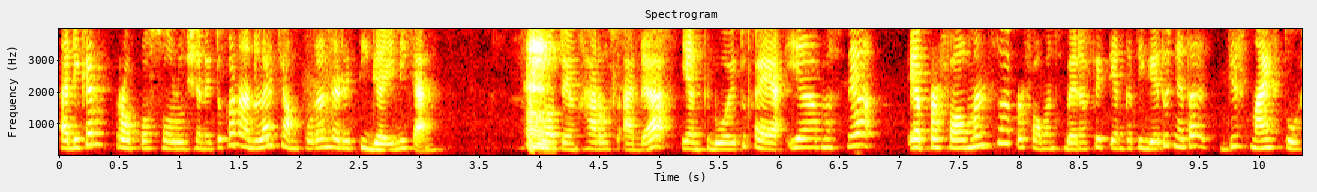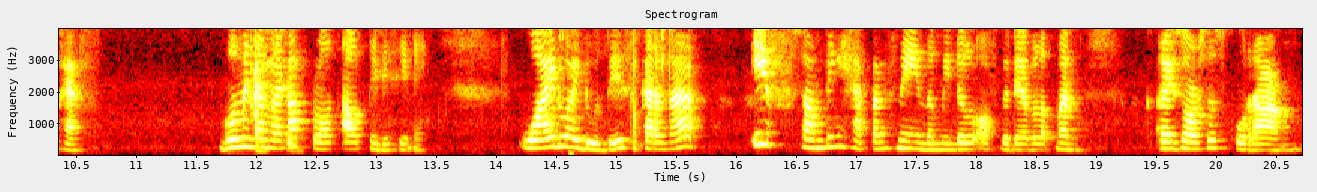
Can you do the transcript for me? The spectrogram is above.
tadi kan propose solution itu kan adalah campuran dari tiga ini kan. Sesuatu yang harus ada, yang kedua itu kayak ya maksudnya ya performance lah, performance benefit. Yang ketiga itu ternyata just nice to have. Gue minta mereka plot out nih di sini. Why do I do this? Karena if something happens nih in the middle of the development, resources kurang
